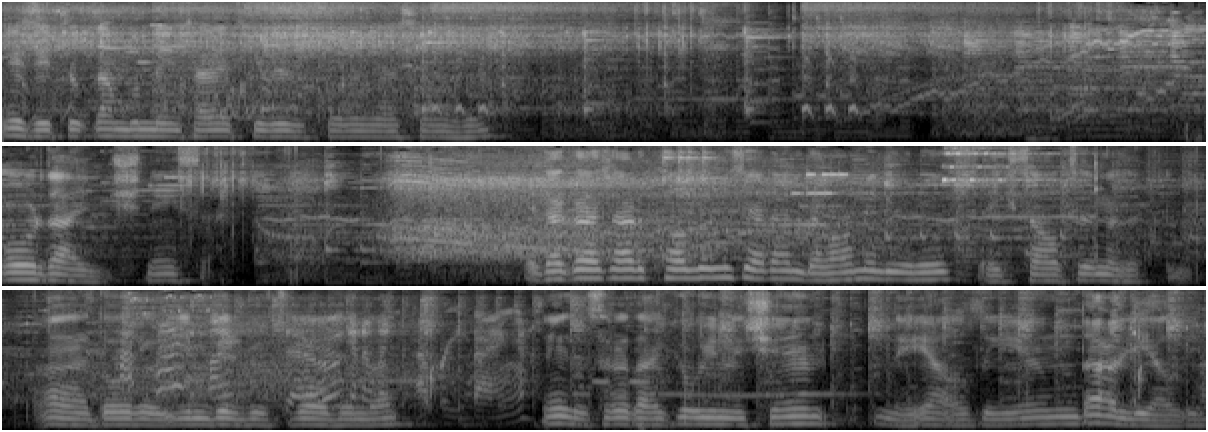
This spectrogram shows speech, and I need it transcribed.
Neyse çoktan bunda internet gibi bir sorun yaşamadım. Oradaymış neyse. Evet arkadaşlar kaldığımız yerden devam ediyoruz. Eksi altı mı? Aa, doğru 21 So lütfen gonna olduğundan. Neyse sıradaki oyun için neyi alayım? Darley'i alayım.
